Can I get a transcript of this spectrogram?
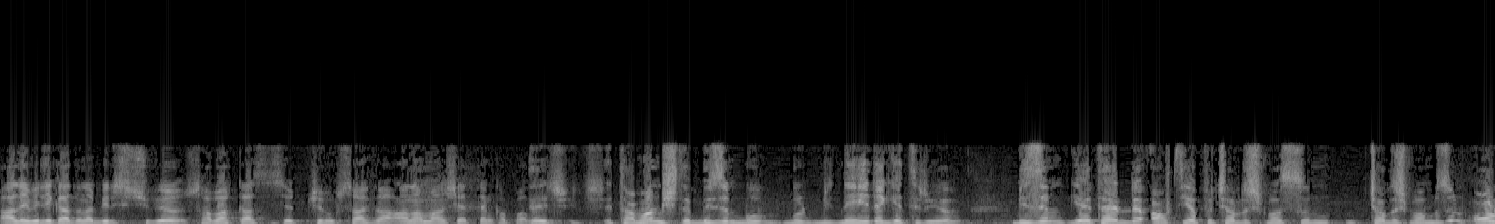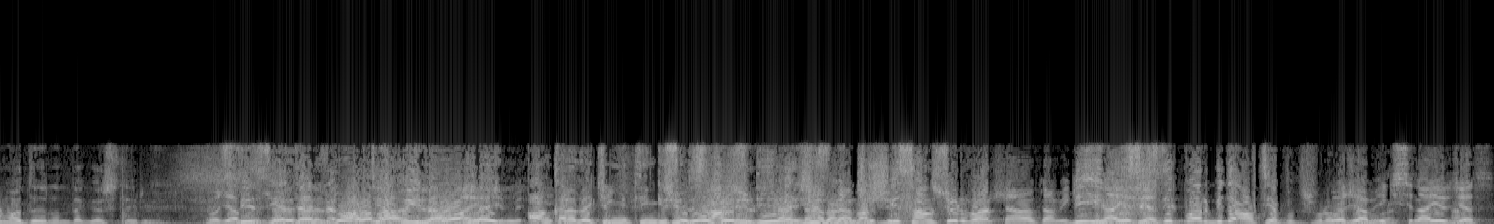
Alevilik adına birisi çıkıyor. Sabah gazetesi tüm sayfa ana manşetten kapalı. E, ş- ş- tamam işte bizim bu, bu neyi de getiriyor? Bizim yeterli altyapı çalışmasın çalışmamızın olmadığını da gösteriyor. Hocam Biz söylediğiniz yeterli doğru ama altyapıyla Doğan Hayır, Bey, şimdi- Ankara'daki mitingi Şimdi söylüyor. O veri sansür- değil mi? Ben- Yüz bak, kişi. bir sansür var. Tamam tamam Bir ikisini ayıracağız. ilgisizlik var, bir de altyapı problemi Hocam var. ikisini ayıracağız.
